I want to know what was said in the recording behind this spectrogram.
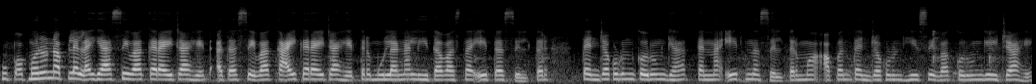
खूप म्हणून आपल्याला ह्या सेवा करायच्या आहेत. आता सेवा काय करायच्या आहेत? तर मुलांना लिहिता वाचता येत असेल तर त्यांच्याकडून करून घ्या. त्यांना येत नसेल तर मग आपण त्यांच्याकडून ही सेवा करून घ्यायची आहे.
